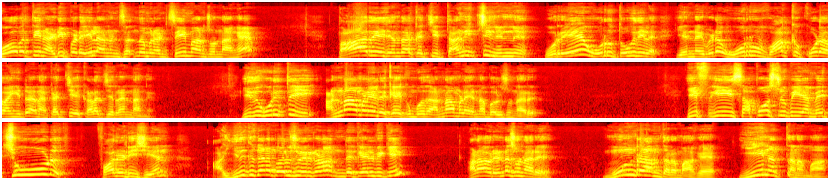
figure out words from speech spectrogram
கோபத்தின் அடிப்படையில் அண்ணன் செந்தமிழன் சீமான் சொன்னாங்க பாரதிய ஜனதா கட்சி தனிச்சு நின்று ஒரே ஒரு தொகுதியில் என்னை விட ஒரு வாக்கு கூட வாங்கிட்டா நான் கட்சியை கலைச்சிடுறேன்னாங்க. இது குறித்து அண்ணாமலையில் கேட்கும்போது அண்ணாமலை என்ன பதில் சொன்னார்? If he suppose to be a matured politician இதுக்கு தானே பதில் சொல்லியிருக்கணும் இந்த கேள்விக்கு? ஆனால் அவர் என்ன சொன்னார்? மூன்றாம் தரமாக ஈனத்தனமாக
